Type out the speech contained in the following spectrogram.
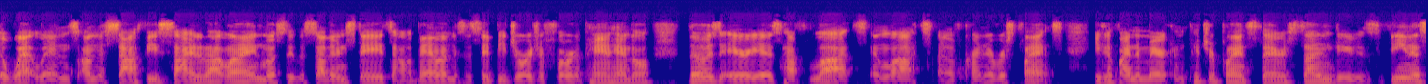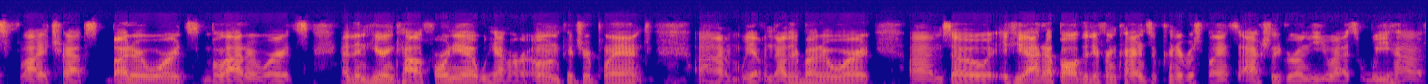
the wetlands on the southeast side of that line, mostly the southern states, Alabama, Mississippi, Georgia, Florida panhandle, those areas have lots and lots of carnivorous plants. You can find American pitcher plants there, sundews, Venus flytraps, butterworts, bladderworts. And then here in California, we have our own pitcher plant. Um, we have another butterwort. Um, so if you add up all the different kinds of carnivorous plants that actually grow in the US, we have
